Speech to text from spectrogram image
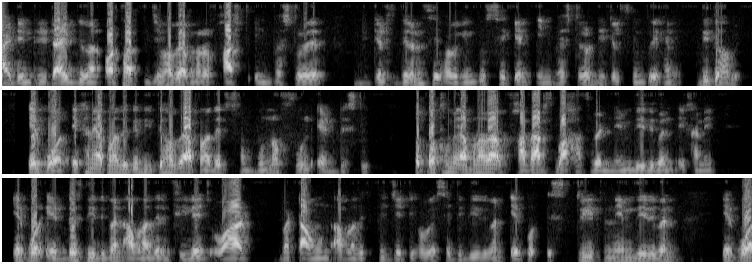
আইডেন্টিটি টাইপ দিবেন, অর্থাৎ যেভাবে আপনারা ফার্স্ট ইনভেস্টরের ডিটেলস দিলেন, সেভাবে কিন্তু সেকেন্ড ইনভেস্টরের ডিটেলস কিন্তু এখানে দিতে হবে। এরপর এখানে আপনাদেরকে দিতে হবে আপনাদের সম্পূর্ণ ফুল অ্যাড্রেসটি তো প্রথমে আপনারা ফাদার্স বা হাজব্যান্ড নেম দিয়ে দিবেন এখানে। এরপর অ্যাড্রেস দিয়ে দিবেন, আপনাদের ভিলেজ ওয়ার্ড বা টাউন আপনাদের ক্ষেত্রে যেটি হবে সেটি দিয়ে দিবেন। এরপর স্ট্রিট নেম দিয়ে দিবেন, এরপর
